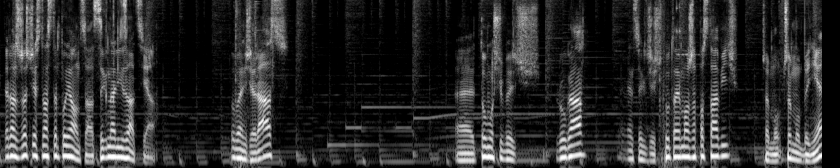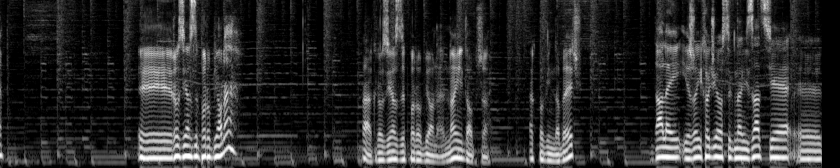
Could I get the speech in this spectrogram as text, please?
I teraz rzecz jest następująca. Sygnalizacja. Tu będzie raz. E, tu musi być druga. Mniej więcej gdzieś tutaj można postawić. Czemu, czemu by nie? Yy, rozjazdy porobione? Tak, rozjazdy porobione. No i dobrze. Tak powinno być. Dalej, jeżeli chodzi o sygnalizację, yy,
